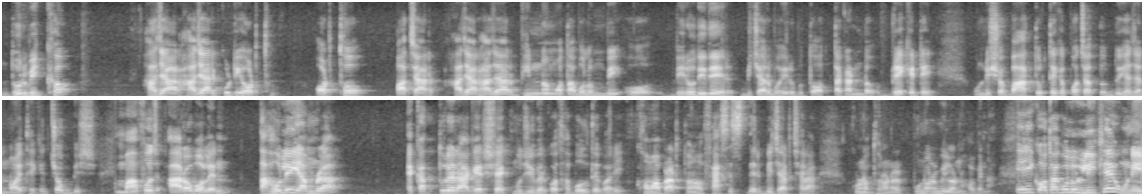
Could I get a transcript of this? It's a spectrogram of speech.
দুর্ভিক্ষ, হাজার হাজার কোটি অর্থ অর্থ পাচার, হাজার হাজার ভিন্ন মতাবলম্বী ও বিরোধীদের বিচার বহির্ভূত হত্যাকাণ্ড, ব্রেকেটে উনিশশো বাহাত্তর থেকে পঁচাত্তর, দুই হাজার নয় থেকে চব্বিশ। মাহফুজ আরও বলেন, তাহলেই আমরা একাত্তরের আগের শেখ মুজিবের কথা বলতে পারি, ক্ষমা প্রার্থনা ও ফ্যাসিস্টদের বিচার ছাড়া কোনো ধরনের পুনর্মিলন হবে না। এই কথাগুলো লিখে উনি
